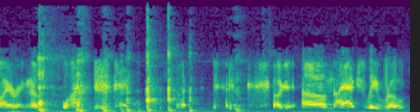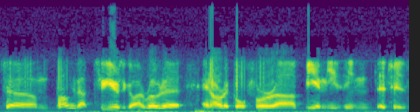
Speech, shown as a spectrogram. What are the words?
firing. And I was like, what? but, okay. Um, I actually wrote um, probably about two years ago. I wrote a an article for uh, BME Zine, which is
